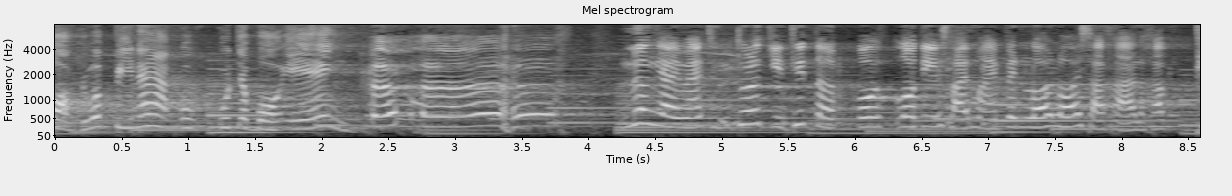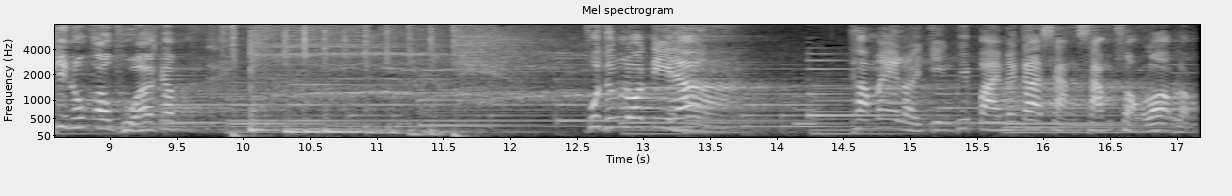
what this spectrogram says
บอกอยู่ว่าปีหน้ากูกูจะบอกเอง เรื่องใหญ่ไหมถึงธุรกิจที่เติบโตโรตีสายไหมเป็นร้อยร้อยสาขาเหรอครับ พี่นุกเอาผัวครับ พูดถึงโรตีแล้ว ถ้าไม่อร่อยจริง พี่ปายไม่กล้าสั่งซ้ำสองรอบหรอก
